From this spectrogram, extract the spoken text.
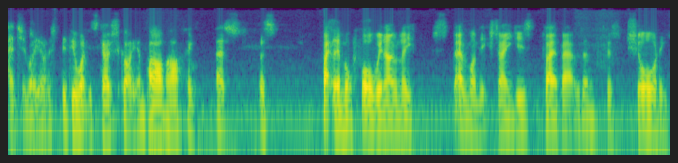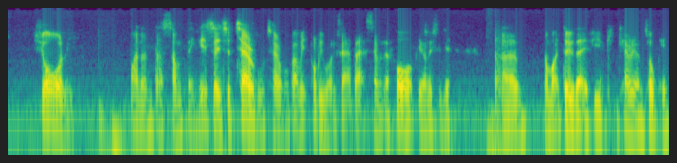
And to be honest, if you wanted to go Scotty and Palmer, I think that's that's back them all four win only. Have them on the exchanges, play about with them because surely, surely, one of them does something. It's it's a terrible, terrible. I mean, it probably works out about seven to four. To be honest with you, um, I might do that if you can carry on talking.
